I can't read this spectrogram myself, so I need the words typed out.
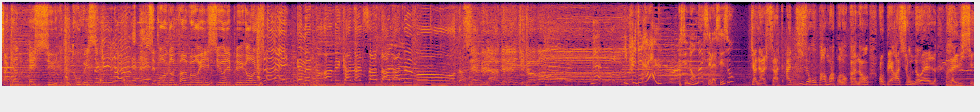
Chacun est sûr de trouver ce qu'il aime. Ses programmes favoris sur les plus grandes chaînes. Et maintenant avec Canal Sat à la demande C'est plus la télé qui commande. Bah, il pleut des rennes C'est normal, c'est la saison. Canal Sat à 10 euros par mois pendant un an. Opération Noël réussie.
